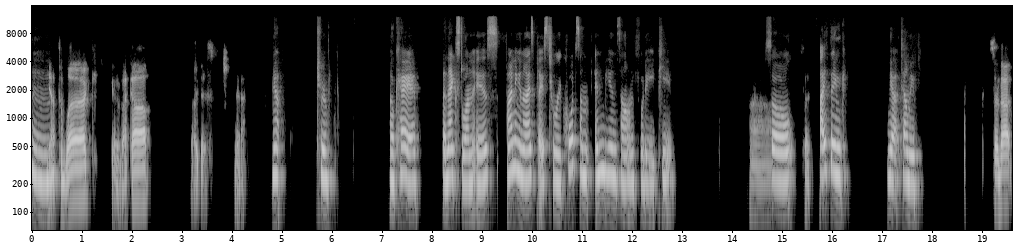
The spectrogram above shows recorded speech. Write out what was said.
Hmm. You have to work, get it back up. Like this. Yeah. Yeah, true. Okay. The next one is finding a nice place to record some ambient sound for the EP. Uh, So so- I think, yeah, tell me. So that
